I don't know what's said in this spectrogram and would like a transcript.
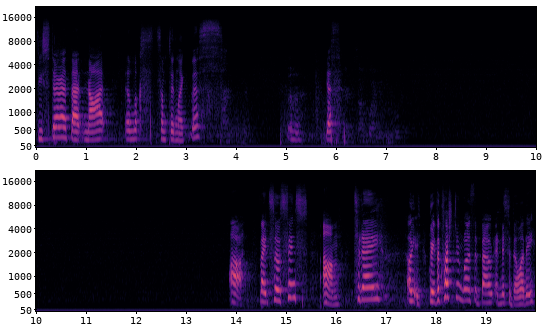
if you stare at that knot, it looks something like this. Uh, yes? Ah, right, so since um, today, oh, great, the question was about admissibility.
